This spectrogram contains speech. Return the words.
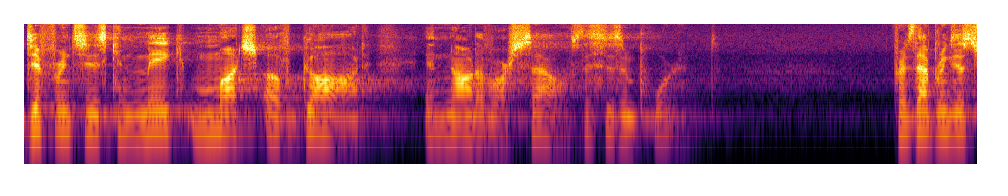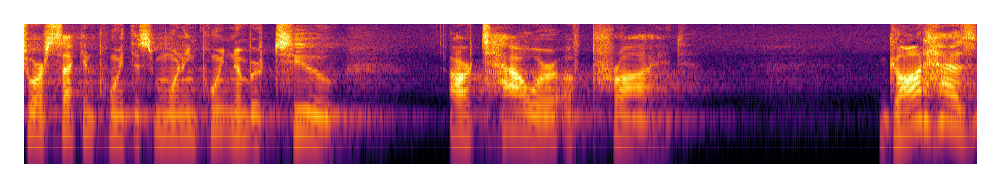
differences can make much of God and not of ourselves. This is important. Friends, that brings us to our second point this morning. Point number two our tower of pride. God has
